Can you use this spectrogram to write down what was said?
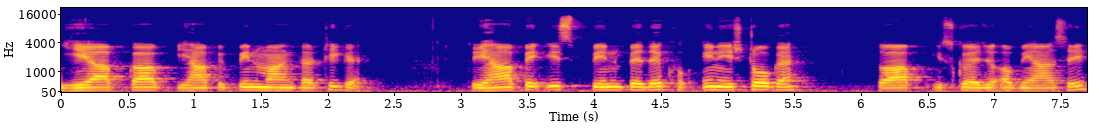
ये आपका यहाँ पे पिन माँगता है, ठीक है? तो यहाँ पे इस पिन पे देखो, इन स्टॉक है। तो आप इसको जो अब यहाँ से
